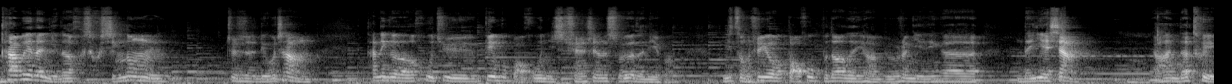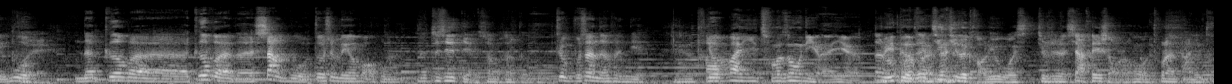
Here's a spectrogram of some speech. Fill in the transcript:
他为了你的行动就是流畅，它那个护具并不保护你全身所有的地方，你总是有保护不到的地方，比如说你那个你的腋下，然后你的腿部、你的胳膊、胳膊的上部都是没有保护的，那这些点算不算得分？这不算得分点。就是他万一戳中你了也那如果在没得分。竞技的考虑，我就是下黑手，然后我突然打你腿，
